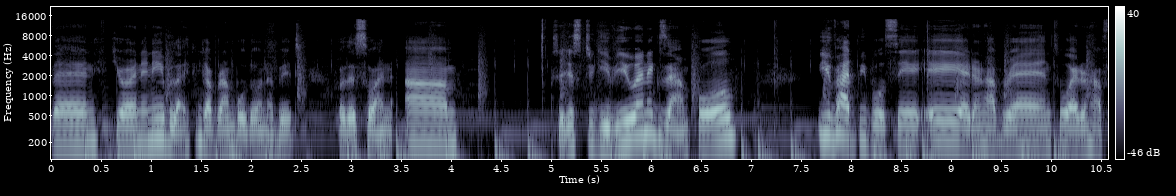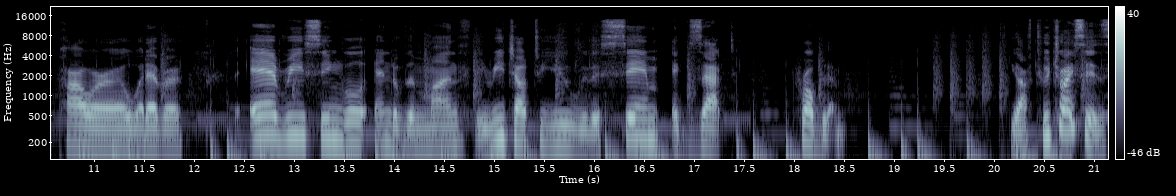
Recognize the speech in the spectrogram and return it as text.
then you're an enabler. I think I've rambled on a bit for this one. Um, so just to give you an example, you've had people say, hey, I don't have rent, or I don't have power, or whatever. Every single end of the month, they reach out to you with the same exact problem. You have two choices.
